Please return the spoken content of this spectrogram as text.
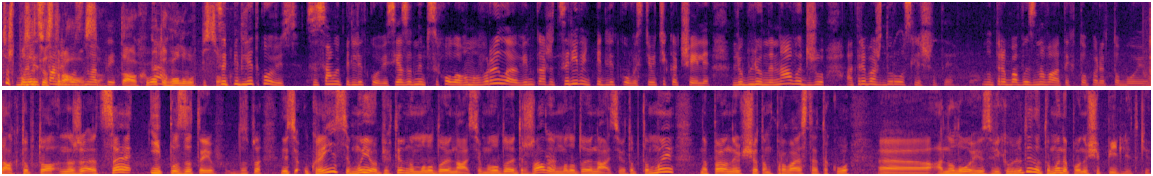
Це ж ми не позиція станемо страуса. знати. Так, ховати Так. голову в пісок. Це підлітковість, це саме підлітковість. Я з одним психологом говорила. Він каже, це рівень підлітковості. Оті качелі. Люблю, ненавиджу, а треба ж дорослішати. Ну треба визнавати, хто перед тобою. Так, тобто, на жаль, це і позитив. Тобто, дивіться, українці, ми є об'єктивно молодою нацією, молодою державою, молодою нацією. Тобто, ми, напевно, якщо там провести таку е, аналогію з віком людини, то ми, напевно, ще підлітки.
